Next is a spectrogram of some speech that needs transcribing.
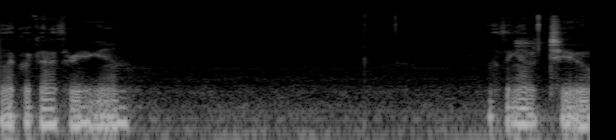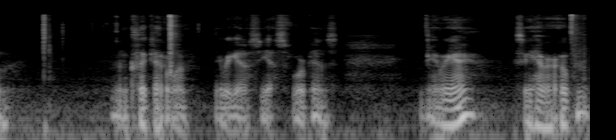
Another click out of three again. Nothing out of two. And click out of one. There we go. So yes, four pins. There we are. So we have our open.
